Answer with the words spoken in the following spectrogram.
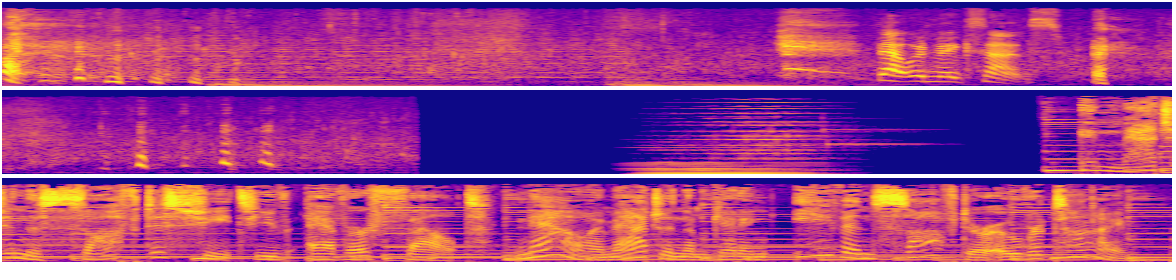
that would make sense. Imagine the softest sheets you've ever felt. Now imagine them getting even softer over time.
